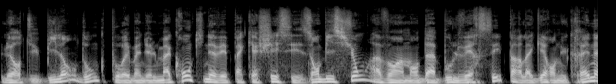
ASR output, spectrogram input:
L'heure du bilan, donc, pour Emmanuel Macron, qui n'avait pas caché ses ambitions avant un mandat bouleversé par la guerre en Ukraine.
